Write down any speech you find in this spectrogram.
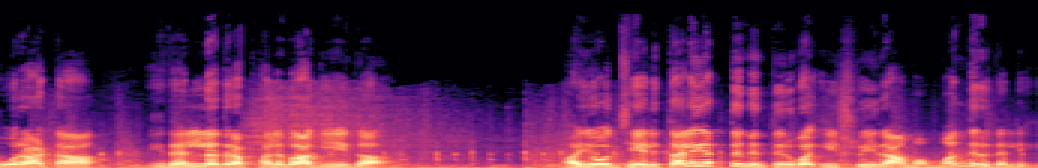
ಹೋರಾಟ ಇದೆಲ್ಲದರ ಫಲವಾಗಿ ಈಗ ಅಯೋಧ್ಯೆಯಲ್ಲಿ ತಲೆ ಎತ್ತಿ ನಿಂತಿರುವ ಈ ಶ್ರೀರಾಮ ಮಂದಿರದಲ್ಲಿ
